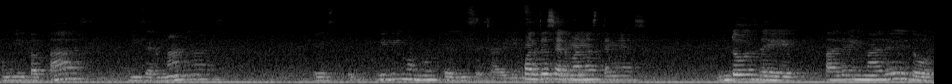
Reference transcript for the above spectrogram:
con mis papás, mis hermanas. Este, vivimos muy felices ahí. ¿Cuántas hermanas tenías? Dos de padre y madre, dos.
